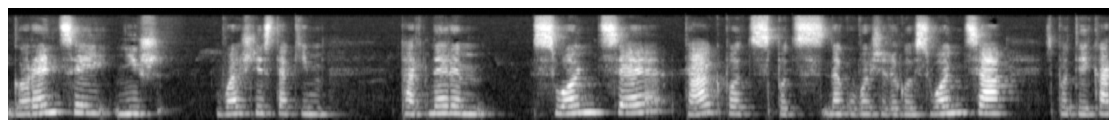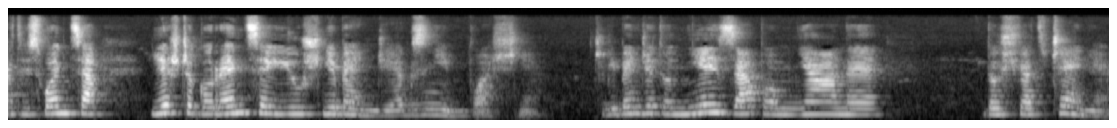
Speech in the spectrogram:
Goręcej niż właśnie z takim partnerem słońce, tak? Pod, pod znaku właśnie tego słońca, spod tej karty słońca, jeszcze go ręcej już nie będzie, jak z nim właśnie. Czyli będzie to niezapomniane doświadczenie.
